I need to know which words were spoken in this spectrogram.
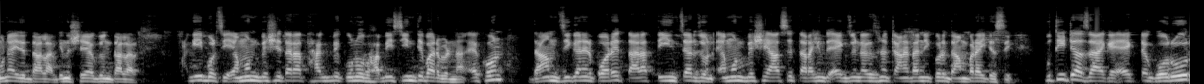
মনে হয় যে দালাল, কিন্তু সে একজন দালাল। আগেই বলছি, এমন বেশি তারা থাকবে কোনোভাবেই চিনতে পারবেন না। এখন দাম জিগানের পরে তারা তিন, চারজন এমন বেশি আছে, তারা কিন্তু একজন একজনের টানাটানি করে দাম বাড়াইতেছে। প্রতিটা জায়গায় একটা গরুর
